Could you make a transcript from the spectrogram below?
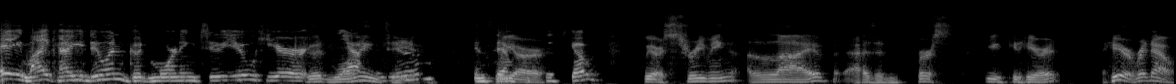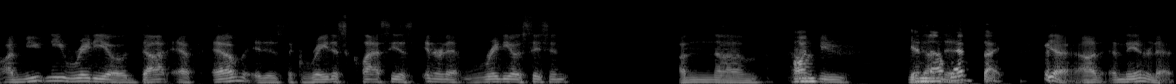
Hey, Mike, how you doing? Good morning to you here. Good morning to you. In San We are- Francisco. We are streaming live, as in first you could hear it here right now on mutinyradio.fm. It is the greatest, classiest internet radio station on um, On- wanna in that website. yeah, on, on the internet.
